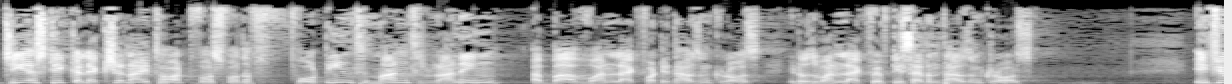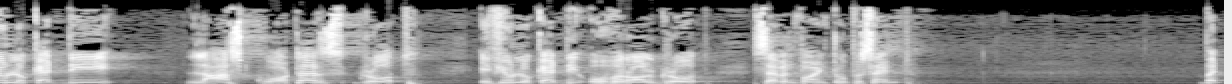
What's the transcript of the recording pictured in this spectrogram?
GST collection, I thought, was for the 14th month running above 1 lakh 40,000 crores. It was 1 lakh 57,000 crores. If you look at the last quarter's growth, if you look at the overall growth, 7.2%. But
